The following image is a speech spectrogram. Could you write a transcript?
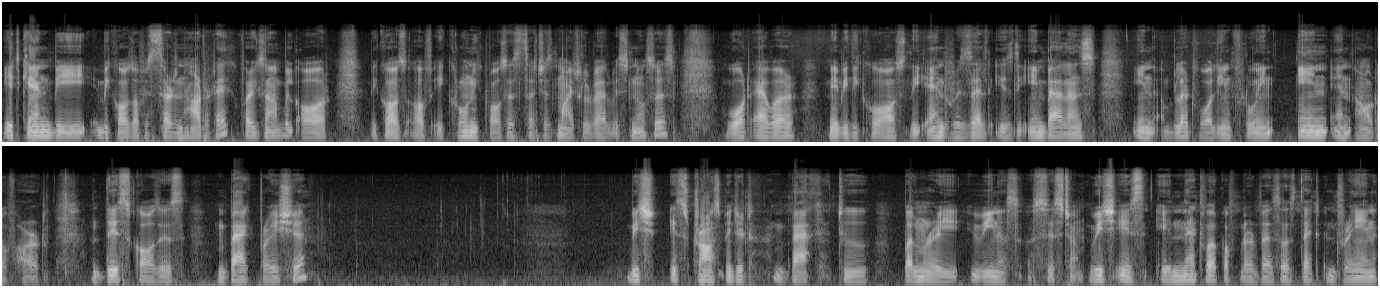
It can be because of a sudden heart attack, for example, or because of a chronic process such as mitral valve stenosis. Whatever may be the cause, the end result is the imbalance in blood volume flowing in and out of heart. This causes back pressure which is transmitted back to pulmonary venous system which is a network of blood vessels that drain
